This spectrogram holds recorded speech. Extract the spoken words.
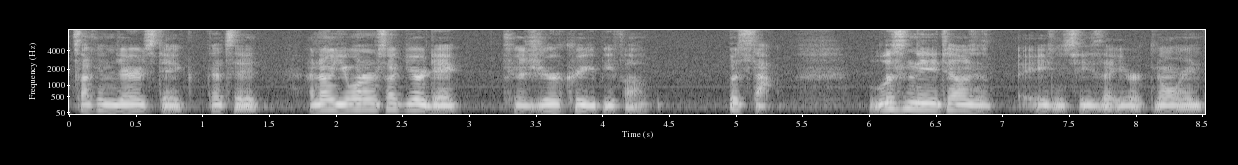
sucking Jared's dick. That's it. I know you want her to suck your dick because you're a creepy fuck. But stop. Listen to the intelligence agencies that you're ignoring.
